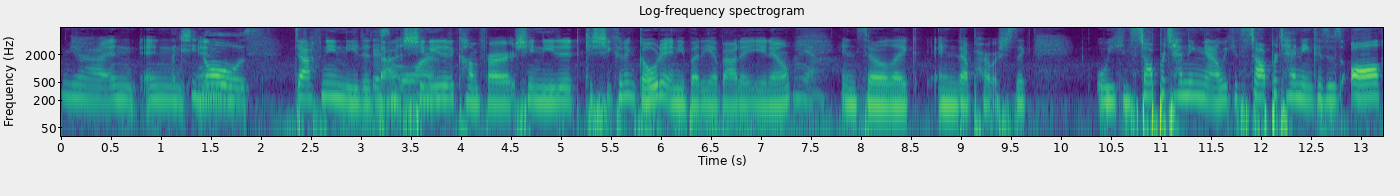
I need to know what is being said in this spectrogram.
Yeah. And and Like she and knows. Daphne needed that. She needed comfort. She needed because she couldn't go to anybody about it, you know. Yeah. And so, like, in that part where she's like, "We can stop pretending now. We can stop pretending because it was all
